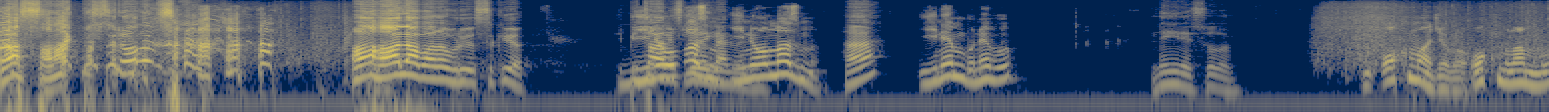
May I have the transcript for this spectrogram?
Ya salak mısın oğlum sen? Aa hala bana vuruyor sıkıyor bir İğne tanesi olmaz bile mı? gelmedi. İğne olmaz mı? Ha? İğne mi bu ne bu? Ne iğnesi oğlum? Bir ok mu acaba? Ok mu lan bu?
